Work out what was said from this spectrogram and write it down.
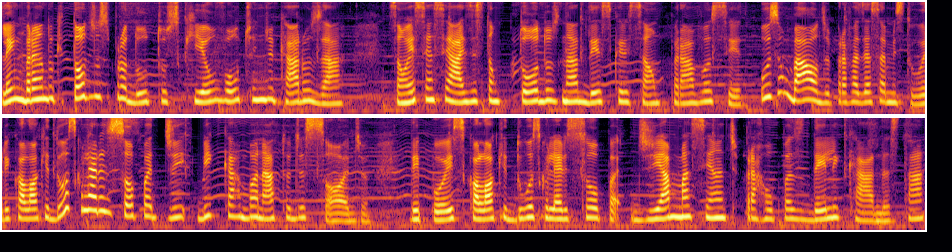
Lembrando que todos os produtos que eu vou te indicar usar são essenciais, estão todos na descrição para você. Use um balde para fazer essa mistura e coloque duas colheres de sopa de bicarbonato de sódio. Depois, coloque duas colheres de sopa de amaciante para roupas delicadas, tá?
